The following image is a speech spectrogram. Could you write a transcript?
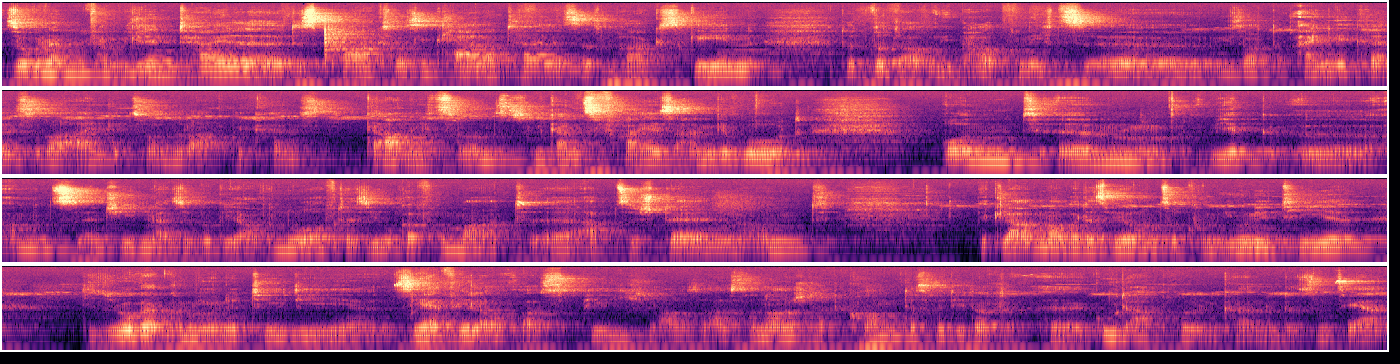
sogenannten Familienteil äh, des Parks, was ein kleiner Teil ist des Parks, gehen. Dort wird auch überhaupt nichts, äh, wie gesagt, eingegrenzt oder eingezäunt oder abgegrenzt, gar nichts, sondern es ist ein ganz freies Angebot. Und ähm, wir äh, haben uns entschieden, also wirklich auch nur auf das Yoga-Format äh, abzustellen. Und wir glauben aber, dass wir unsere Community, die Yoga-Community, die sehr viel auch aus Piechen, aus, aus der Neustadt kommt, dass wir die dort äh, gut abholen können. Und das ist ein sehr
